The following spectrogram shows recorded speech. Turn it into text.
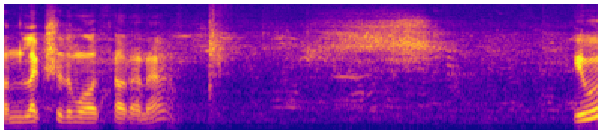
ಒಂದು ಲಕ್ಷದ ಮೂವತ್ತು ಸಾವಿರನಾ? ಇವು?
